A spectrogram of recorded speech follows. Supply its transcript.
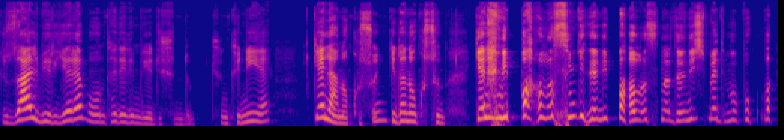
Güzel bir yere monte edelim diye düşündüm. Çünkü niye? Gelen okusun, giden okusun. Gelen ip bağlasın, giden ip bağlasına dönüşmedi mi bu olay?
